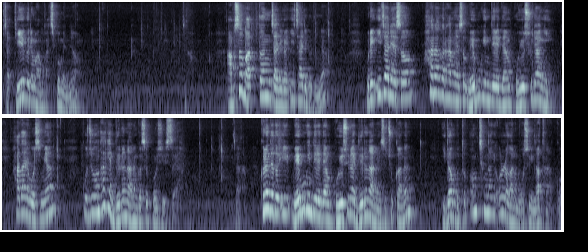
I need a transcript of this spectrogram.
자 뒤에 그림을 한번 같이 보면요. 자, 앞서 봤던 자리가 이 자리거든요. 우리 이 자리에서 하락을 하면서 외국인들에 대한 보유 수량이 하단에 보시면 꾸준하게 늘어나는 것을 볼 수 있어요. 자, 그런데도 이 외국인들에 대한 보유 수량이 늘어나면서 주가는 이다음부터 엄청나게 올라가는 모습이 나타났고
